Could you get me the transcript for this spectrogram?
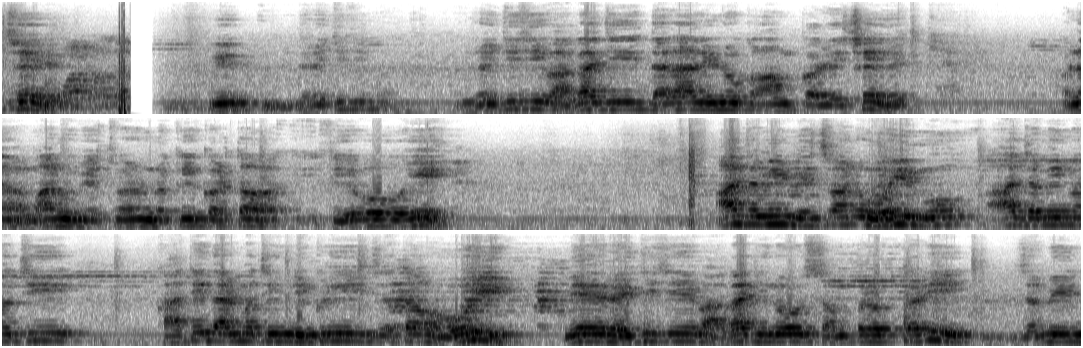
છે. રજીજી રજીજી વાઘાજી દલાલીનું કામ કરે છે અને અમારું વેચવાનું નક્કી કરતા તેઓએ આ જમીન વેચવાનું હોય હું આ જમીનમાંથી ખાતેદારમાંથી નીકળી જતા હોય મેં રહીજીજી વાઘાજીનો સંપર્ક કરી જમીન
